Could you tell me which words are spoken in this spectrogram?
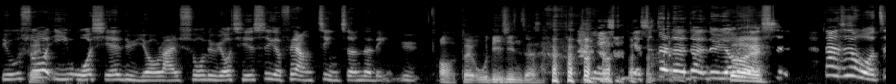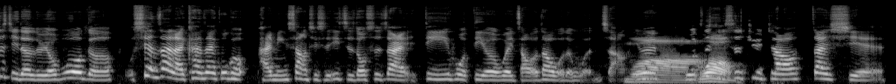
比如说，以我写旅游来说，旅游其实是一个非常竞争的领域。哦，对，无敌竞争。也是，也是，对对对，旅游也是。但是我自己的旅游部落格，现在来看，在 Google 排名上，其实一直都是在第一或第二位找得到我的文章，因为我自己是聚焦在写。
